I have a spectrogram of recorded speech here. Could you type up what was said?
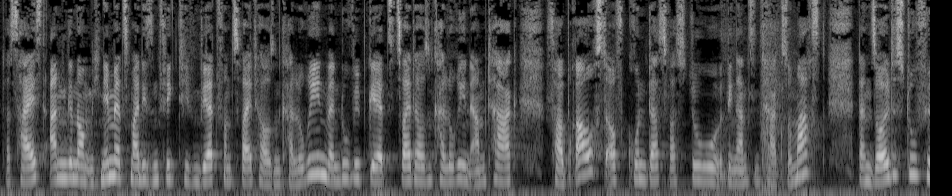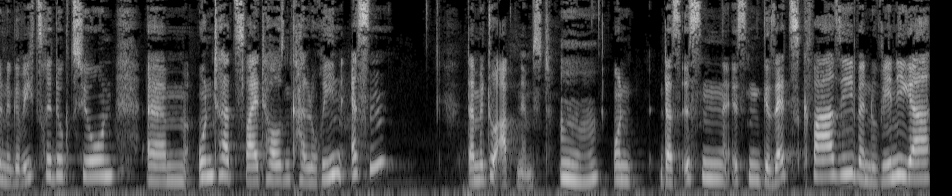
Das heißt, angenommen, ich nehme jetzt mal diesen fiktiven Wert von 2000 Kalorien. Wenn du, Wiebke, jetzt 2000 Kalorien am Tag verbrauchst, aufgrund das, was du den ganzen Tag so machst, dann solltest du für eine Gewichtsreduktion ähm, unter 2000 Kalorien essen, damit du abnimmst. Und das ist ein, ist ein Gesetz quasi. Wenn du weniger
